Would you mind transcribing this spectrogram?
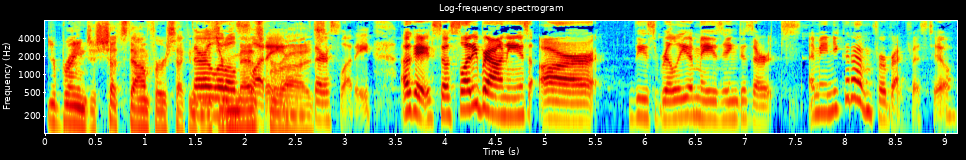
your brain just shuts down for a second They're a little you're slutty. They're slutty. Okay, so slutty brownies are these really amazing desserts. I mean, you could have them for breakfast too,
